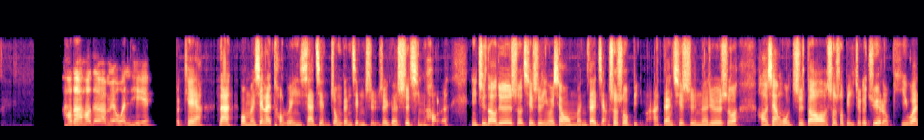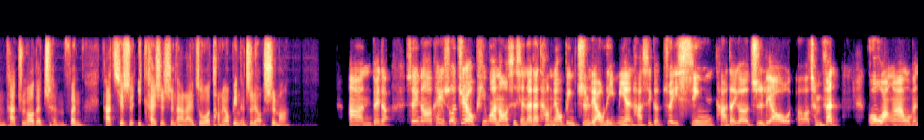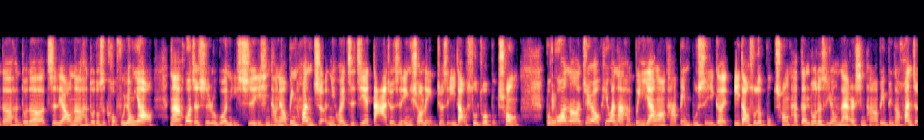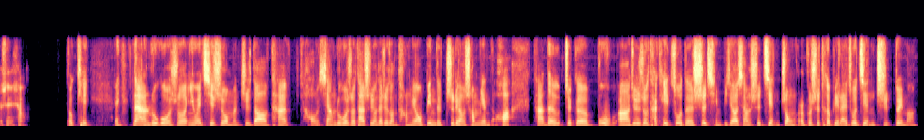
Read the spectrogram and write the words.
好的，好的，没有问题。OK 啊，那我们先来讨论一下减重跟减脂这个事情好了。你知道，就是说，其实因为像我们在讲瘦瘦笔嘛，但其实呢，就是说，好像我知道瘦瘦笔这个 GLP-1 它主要的成分，它其实一开始是拿来做糖尿病的治疗，是吗？嗯，对的。所以呢，可以说 GLP-1 哦是现在在糖尿病治疗里面，它是一个最新它的一个治疗呃成分。过往啊，我们的很多的治疗呢，很多都是口服用药。那或者是如果你是一型糖尿病患者，你会直接打就是 insulin，就是胰岛素做补充。不过呢，GLP-1 它很不一样哦，它并不是一个胰岛素的补充，它更多的是用在二型糖尿病病的患者身上。OK。哎，那如果说，因为其实我们知道，它好像如果说它是用在这种糖尿病的治疗上面的话，它的这个不啊，就是说它可以做的事情比较像是减重，而不是特别来做减脂，对吗？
